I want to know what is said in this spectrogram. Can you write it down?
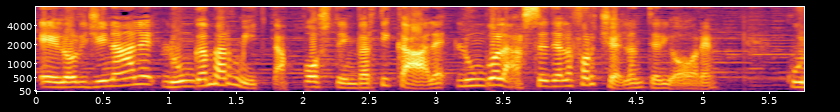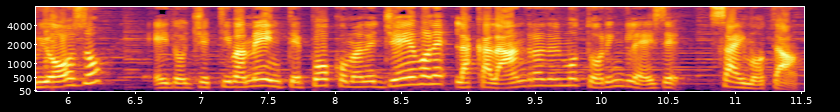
e l'originale lunga marmitta posta in verticale lungo l'asse della forcella anteriore. Curioso ed oggettivamente poco maneggevole la calandra del motore inglese Saimota,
